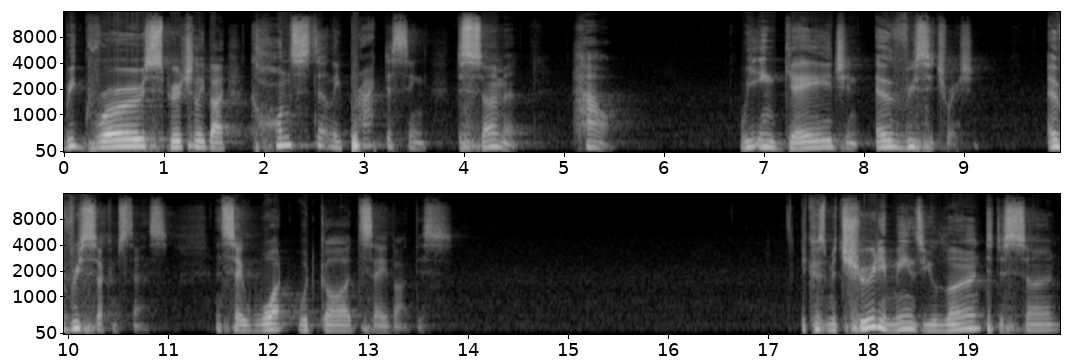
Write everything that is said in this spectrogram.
We grow spiritually by constantly practicing discernment. How? We engage in every situation, every circumstance, and say, What would God say about this? Because maturity means you learn to discern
